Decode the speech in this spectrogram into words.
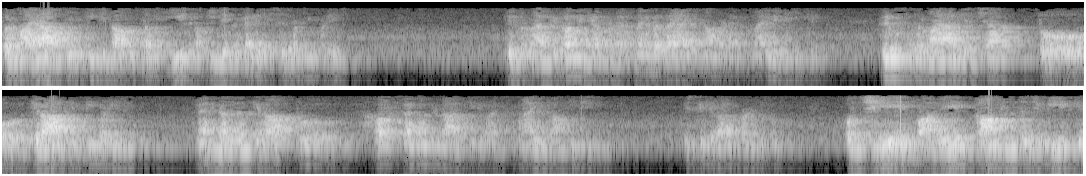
فرمایا ان کی کتاب تفصیل عقیدے میں پہلے سے پڑھنی پڑے گی۔ پھر فرمایا فکا میں کیا پڑھا میں نے بتایا اتنا پڑھا ہے فرمایا یہ ٹھیک ہے۔ پھر اس نے فرمایا کہ اچھا تو کراط کتنی پڑی ہے۔ میں نے کہا کراط تو حفظ اللہ کی روایت فرمایا، یہ کافی نہیں اس سے کراط پڑھنی ہو اور چھ پارے کام تجوید کے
